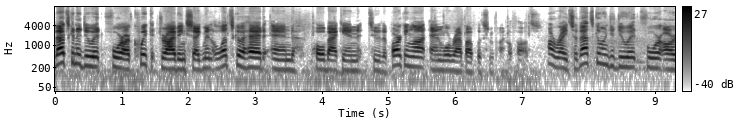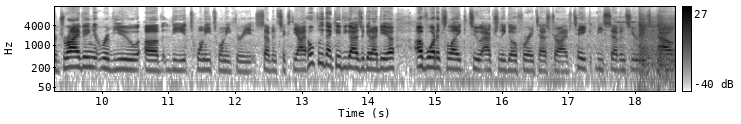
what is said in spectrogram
that's going to do it for our quick driving segment. Let's go ahead and pull back in to the parking lot and we'll wrap up with some final thoughts. All right, so that's going to do it for our driving review of the 2023 760i. Hopefully that gave you guys a good idea of what it's like to actually go for a test drive, take the 7 Series out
